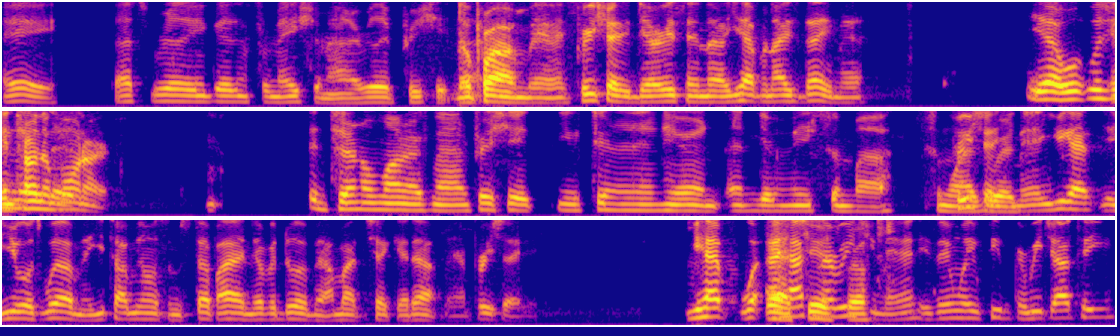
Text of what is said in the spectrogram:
Hey, that's really good information, man. I really appreciate that. No problem, man. Appreciate it, Darius. And uh, you have a nice day, man. Yeah, what was your Internal Monarch. Eternal Monarch, man. Appreciate you tuning in here and, and giving me some uh some Appreciate wise words. You, man. You got you as well, man. You taught me on some stuff I never do it, man. I'm about to check it out, man. Appreciate it. You have what yeah, how cheers, can I reach bro. you, man? Is there any way people can reach out to you?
